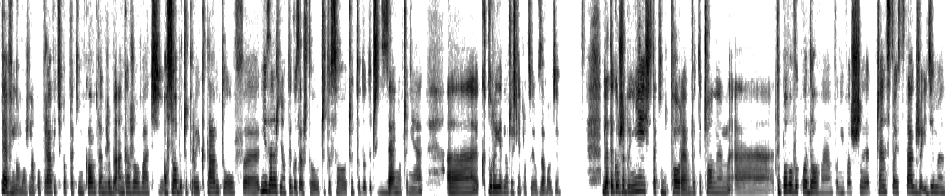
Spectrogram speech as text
pewno można poprawić pod takim kątem, żeby angażować osoby czy projektantów, e, niezależnie od tego zresztą, czy to, są, czy to dotyczy designu, czy nie, które jednocześnie pracują w zawodzie. Dlatego, żeby nie iść takim torem wytyczonym e, typowo wykładowym, ponieważ e, często jest tak, że idziemy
